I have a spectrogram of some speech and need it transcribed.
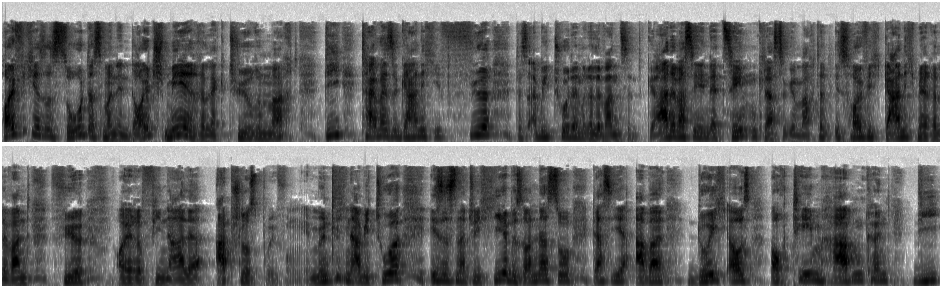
Häufig ist es so, dass man in Deutsch mehrere Lektüren macht, die teilweise gar nicht für das Abitur dann relevant sind. Gerade was ihr in der 10. Klasse gemacht habt, ist häufig gar nicht mehr relevant für eure finale Abschlussprüfung. Im mündlichen Abitur ist es natürlich hier besonders so, dass ihr aber durchaus auch Themen haben könnt, die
